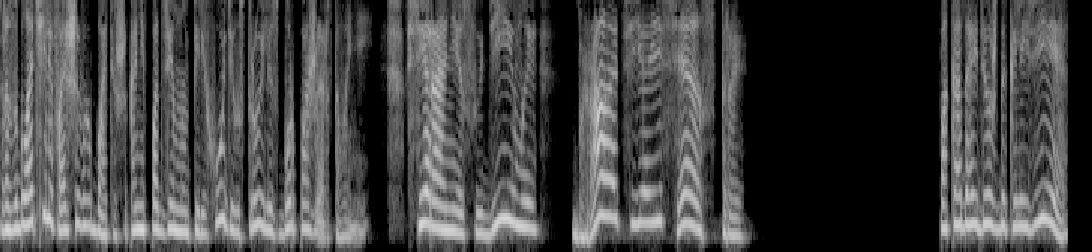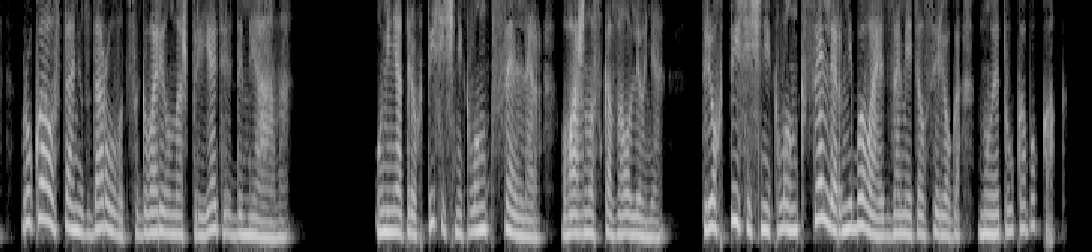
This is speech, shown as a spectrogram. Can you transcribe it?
Разоблачили фальшивых батюшек. Они в подземном переходе устроили сбор пожертвований. Все ранее судимы, братья и сестры. «Пока дойдешь до Колизея, рука устанет здороваться», — говорил наш приятель Дамиана. «У меня трехтысячник лонгселлер», — важно сказал Леня. «Трехтысячник лонгселлер не бывает», — заметил Серега. «Но это у кого как».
